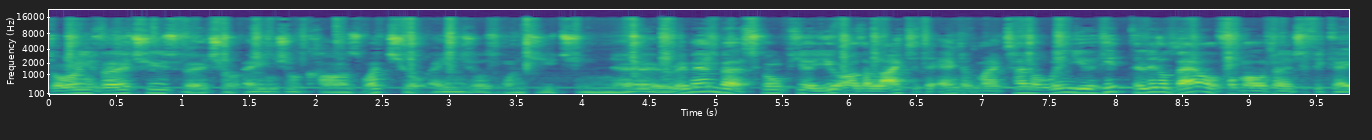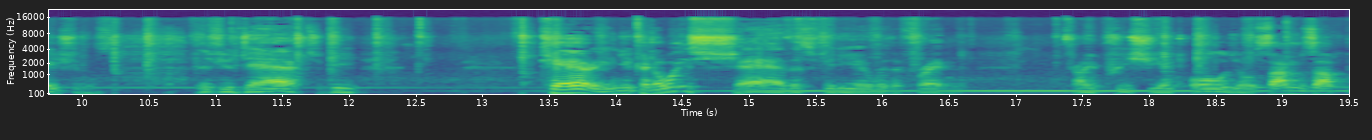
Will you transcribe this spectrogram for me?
Doreen Virtue's, virtual angel cards. What your angels want you to know. Remember, Scorpio, you are the light at the end of my tunnel when you hit the little bell for more notifications. If you dare to be caring, you can always share this video with a friend. I appreciate all your thumbs up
